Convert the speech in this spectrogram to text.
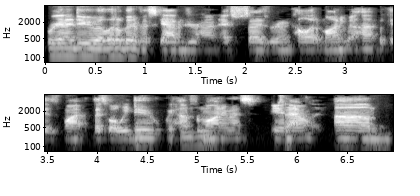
we're gonna do a little bit of a scavenger hunt exercise. We're gonna call it a monument hunt because that's what we do. We hunt mm-hmm. for monuments, you exactly. know. Um,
